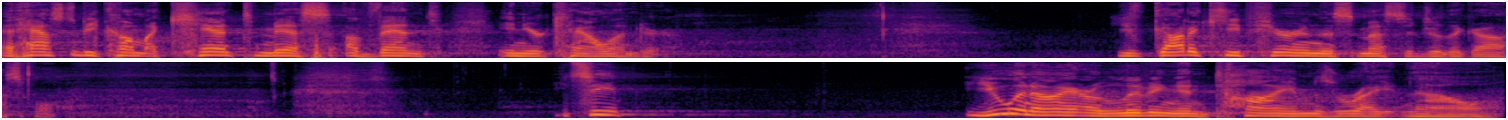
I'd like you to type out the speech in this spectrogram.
It has to become a can't miss event in your calendar. You've got to keep hearing this message of the gospel. You see, you and I are living in times right now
